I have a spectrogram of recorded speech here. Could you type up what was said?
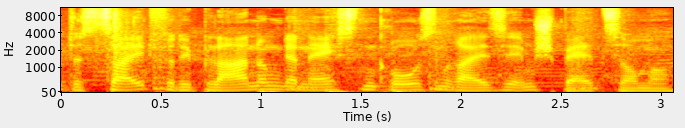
Wird es Zeit für die Planung der nächsten großen Reise im Spätsommer.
